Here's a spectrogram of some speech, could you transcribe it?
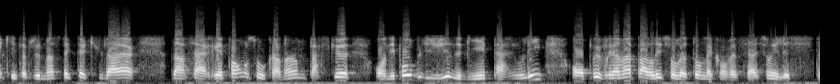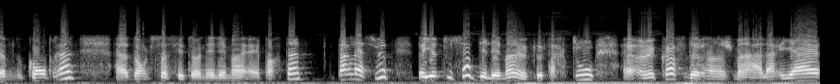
qui est absolument spectaculaire dans sa réponse aux commandes, parce que on n'est pas obligé de bien parler. On peut vraiment parler sur le ton de la conversation et le système nous comprend. Euh, donc ça, c'est un élément important. Par la suite, ben, il y a toutes sortes d'éléments un peu partout. Euh, un coffre de rangement à l'arrière,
